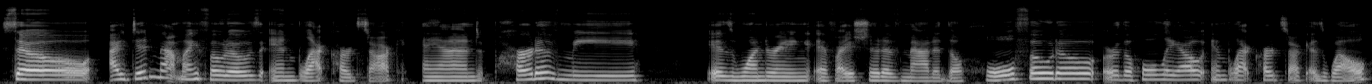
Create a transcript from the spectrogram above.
So I did map my photos in black cardstock and part of me is wondering if I should have matted the whole photo or the whole layout in black cardstock as well.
